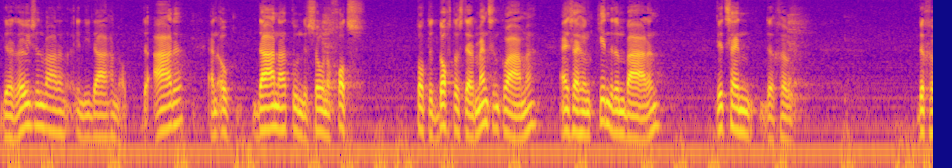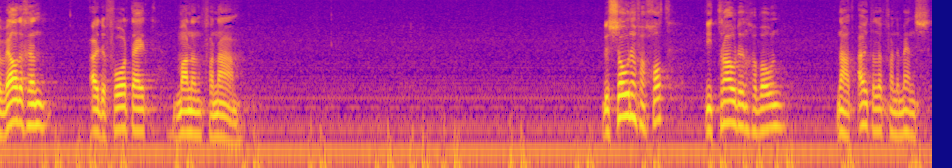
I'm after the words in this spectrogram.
de reuzen waren in die dagen op de aarde. En ook daarna toen de zonen gods tot de dochters der mensen kwamen en zij hun kinderen baren. Dit zijn de, de geweldigen uit de voortijd, mannen van naam. De zonen van God, die trouwden gewoon naar het uiterlijk van de mens.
